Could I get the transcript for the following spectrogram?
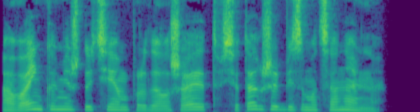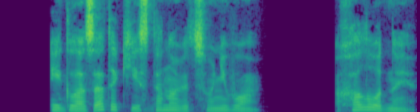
А Ванька, между тем, продолжает все так же безэмоционально. И глаза такие становятся у него. Холодные.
